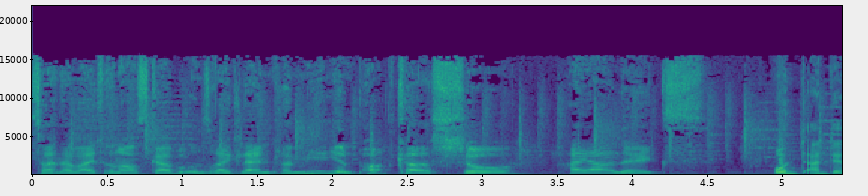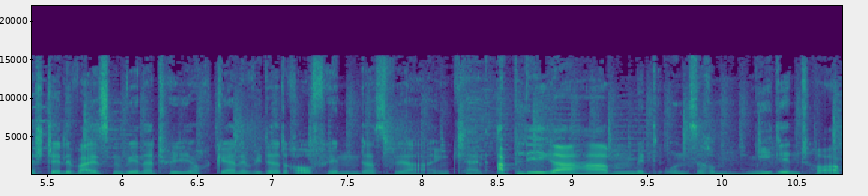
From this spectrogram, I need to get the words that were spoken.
zu einer weiteren Ausgabe unserer kleinen Familien-Podcast-Show. Hi Alex. Und an der Stelle weisen wir natürlich auch gerne wieder darauf hin, dass wir einen kleinen Ableger haben mit unserem Medientalk,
